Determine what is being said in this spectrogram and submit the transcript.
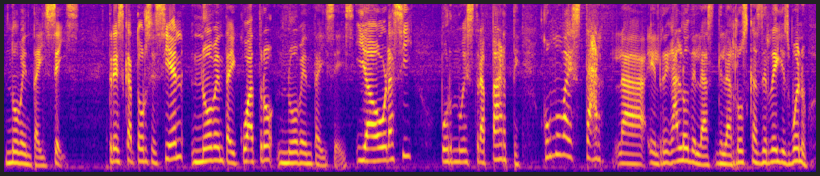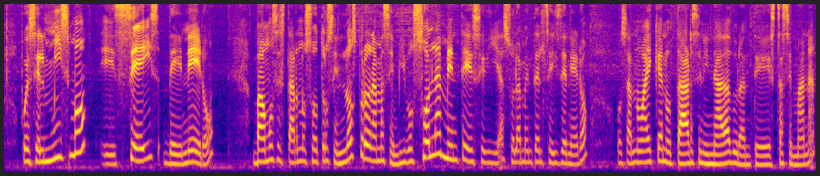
96. 314 100 94 96. Y ahora sí, por nuestra parte. ¿Cómo va a estar la, el regalo de las, de las roscas de Reyes? Bueno, pues el mismo 6 eh, de enero vamos a estar nosotros en los programas en vivo solamente ese día, solamente el 6 de enero. O sea, no hay que anotarse ni nada durante esta semana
